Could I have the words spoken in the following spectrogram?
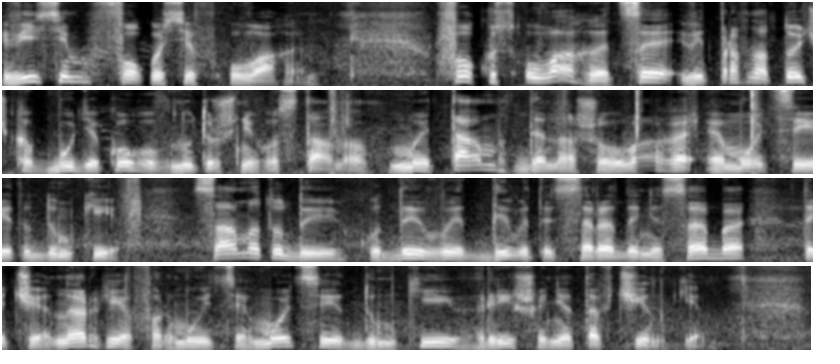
Вісім фокусів уваги. Фокус уваги це відправна точка будь-якого внутрішнього стану. Ми там, де наша увага, емоції та думки. Саме туди, куди ви дивитесь всередині себе, тече енергія, формуються емоції, думки, рішення та вчинки.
